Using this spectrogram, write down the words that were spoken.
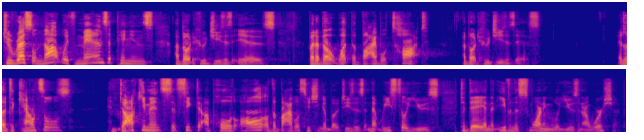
to wrestle not with man's opinions about who Jesus is, but about what the Bible taught about who Jesus is. It led to councils and documents that seek to uphold all of the Bible's teaching about Jesus and that we still use today and that even this morning we will use in our worship.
